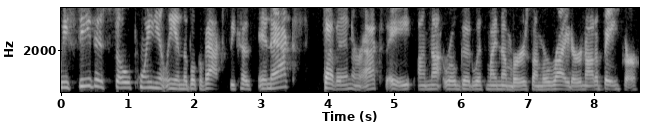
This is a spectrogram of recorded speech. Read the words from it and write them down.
we see this so poignantly in the book of Acts because in Acts 7 or Acts 8. I'm not real good with my numbers. I'm a writer, not a banker.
